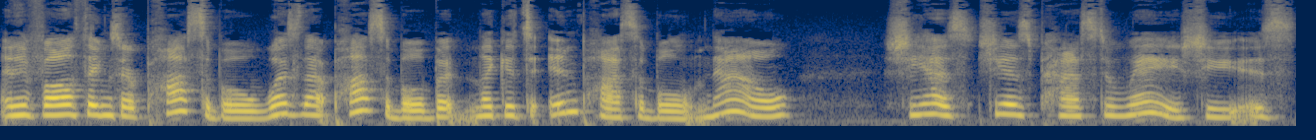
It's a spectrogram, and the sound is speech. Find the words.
And if all things are possible, was that possible? But like it's impossible now. She has she has passed away. She is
